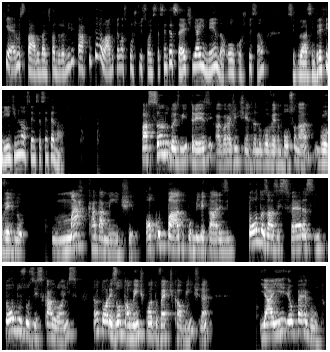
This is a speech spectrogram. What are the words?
que era o Estado da ditadura militar, tutelado pelas Constituições de 67 e a emenda ou Constituição, se assim preferir, de 1969. Passando 2013, agora a gente entra no governo Bolsonaro, governo marcadamente ocupado por militares em todas as esferas, em todos os escalões, tanto horizontalmente quanto verticalmente, né? E aí eu pergunto:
